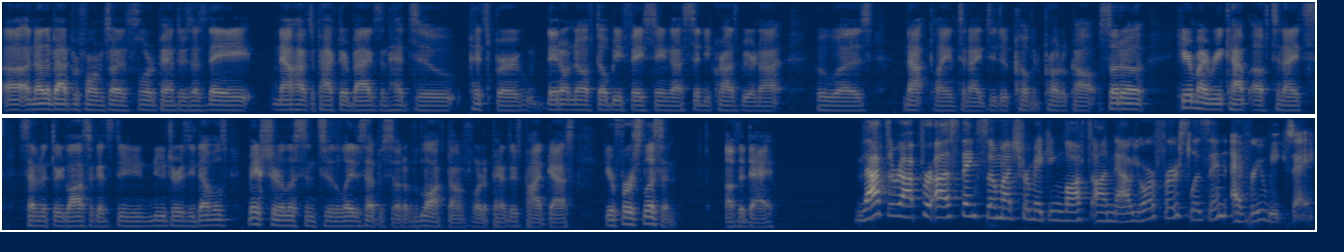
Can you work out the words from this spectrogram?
uh, another bad performance by the Florida Panthers as they now have to pack their bags and head to Pittsburgh. They don't know if they'll be facing uh, Sidney Crosby or not, who was not playing tonight due to COVID protocol. So to hear my recap of tonight's 7 3 loss against the New Jersey Devils, make sure to listen to the latest episode of the Locked On Florida Panthers podcast, your first listen of the day. That's a wrap for us. Thanks so much for making Locked On Now your first listen every weekday.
